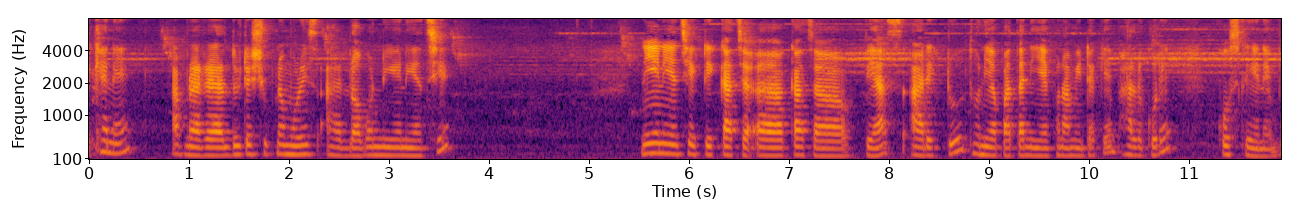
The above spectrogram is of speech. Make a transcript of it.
এখানে আপনার দুইটা শুকনো মরিচ আর লবণ নিয়ে নিয়েছি। নিয়ে নিয়েছি একটি কাঁচা কাঁচা পেঁয়াজ আর একটু ধনিয়া পাতা নিয়ে এখন আমি এটাকে ভালো করে কষলিয়ে নেব।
